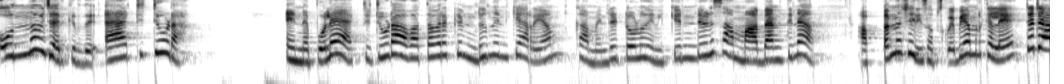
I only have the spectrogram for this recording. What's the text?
ഒന്നും വിചാരിക്കരുത്. ആറ്റിറ്റ്യൂഡാ എന്നെപ്പോലെ ആറ്റിറ്റ്യൂഡ് ആവാത്തവരൊക്കെ ഉണ്ടെന്ന് എനിക്കറിയാം. കമന്റ് ഇട്ടോളൂ. എനിക്ക് എന്റെ ഒരു സമാധാനത്തിനാ. അപ്പം എന്നാൽ ശരി. സബ്സ്ക്രൈബ് ചെയ്യാൻ മറക്കല്ലേ? ടാറ്റാ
